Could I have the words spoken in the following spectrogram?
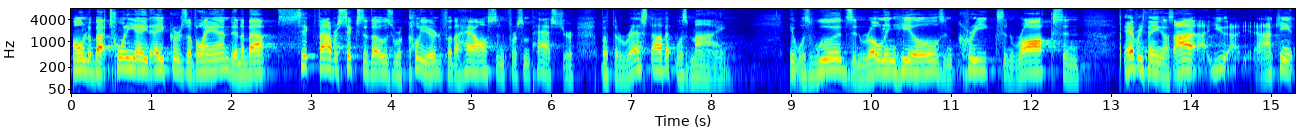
owned about 28 acres of land, and about six, five or six of those were cleared for the house and for some pasture, but the rest of it was mine. It was woods and rolling hills and creeks and rocks and everything else. I, you, I can't,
